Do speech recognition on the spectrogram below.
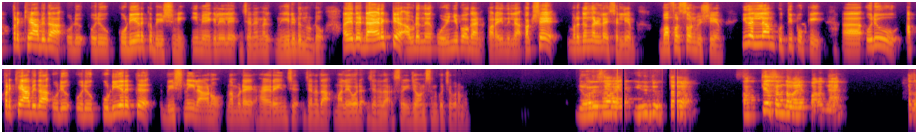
അപ്രഖ്യാപിത ഒരു ഒരു കുടിയിറക്ക് ഭീഷണി ഈ മേഖലയിലെ ജനങ്ങൾ നേരിടുന്നുണ്ടോ? അതായത് ഡയറക്റ്റ് അവിടെ നിന്ന് ഒഴിഞ്ഞു പോകാൻ പറയുന്നില്ല. പക്ഷേ മൃഗങ്ങളുടെ ശല്യം ബഫർ സോൺ വിഷയം ഇതെല്ലാം കുത്തിപ്പൊക്കി ഒരു അപ്രഖ്യാപിത ഒരു ഒരു കുടിയിറക്ക് ഭീഷണിയിലാണോ നമ്മുടെ ഹൈറേഞ്ച് ജനത മലയോര ജനത ശ്രീ ജോൺസൺ കൊച്ചുപുറമ്പൻ? ജോറി സാറേ ഇതിന്റെ ഉത്തരം സത്യസന്ധമായി പറഞ്ഞാൽ അത്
